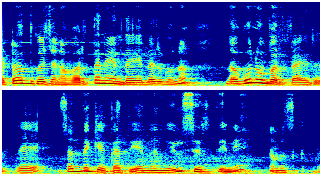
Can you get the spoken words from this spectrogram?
ಘಟೋದ್ಗಜನ ವರ್ತನೆಯಿಂದ ಎಲ್ಲರಿಗೂ ನಗುನೂ ಬರ್ತಾ ಇರುತ್ತೆ. ಸದ್ಯಕ್ಕೆ ಕಥೆಯನ್ನು ನಿಲ್ಲಿಸಿರ್ತೀನಿ ನಮಸ್ಕಾರ.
